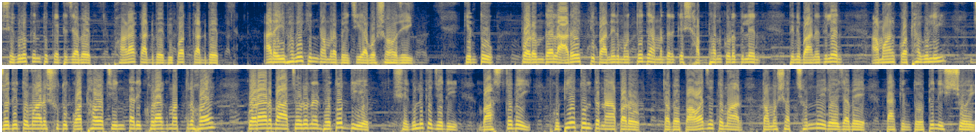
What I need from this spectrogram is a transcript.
সেগুলো কিন্তু কেটে যাবে, ফাঁড়া কাটবে, বিপদ কাটবে। আর এইভাবেই কিন্তু আমরা বেঁচে যাব সহজেই। কিন্তু পরম আরও একটি বাণীর মধ্য দিয়ে আমাদেরকে সাবধান করে দিলেন। তিনি বানিয়ে দিলেন, আমার কথাগুলি যদি তোমার শুধু কথা ও চিন্তারই খোরাক মাত্র হয়, করার বা আচরণের ভেতর দিয়ে সেগুলিকে যদি বাস্তবেই ফুটিয়ে তুলতে না পারো, তবে পাওয়া যে তোমার তমসাচ্ছন্নই রয়ে যাবে, তা কিন্তু অতি নিশ্চয়ই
